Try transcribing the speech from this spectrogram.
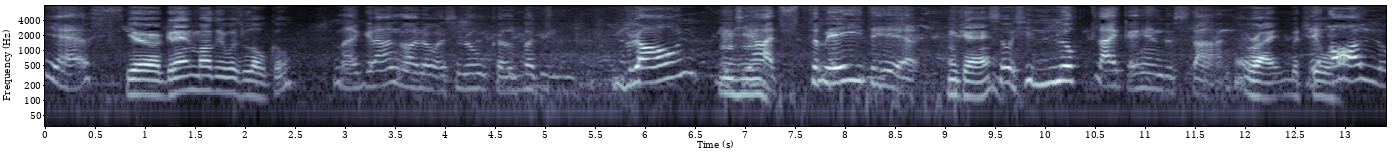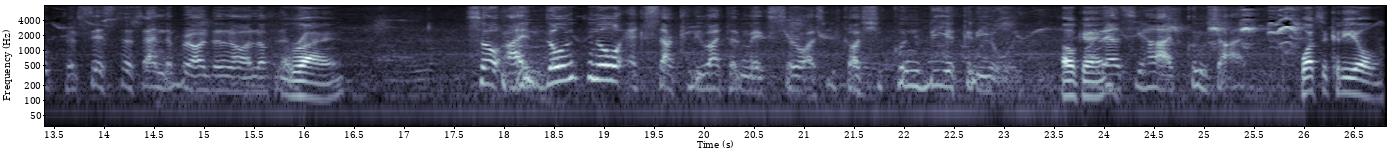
Yes, Your grandmother was local. my grandmother was local, but brown, but she Mm-hmm. had straight hair. Okay. So she looked like a Hindustan. Right, but They you... all looked, her sisters and the brother and all of them. Right. So I don't know exactly what her mixture was because she couldn't be a Creole. Or Okay. else she had crusade. What's a Creole?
